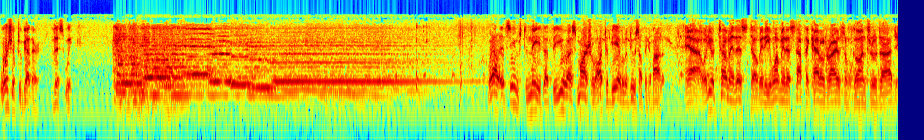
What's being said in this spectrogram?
Worship together this week. Well, it seems to me that the U.S. Marshal ought to be able to do something about it. Yeah, well, you tell me this, Dobie. Do you want me to stop the cattle drives from going through Dodge?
